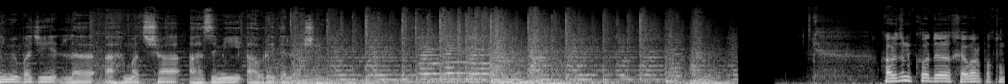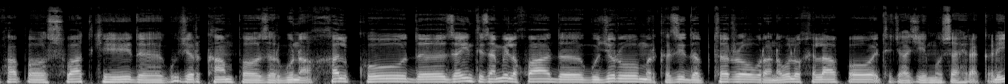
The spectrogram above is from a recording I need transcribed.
نیمه بجې له احمد شاه اعظمي اوریدل شي اوردونکو د خیبر پختونخوا په سواد کې د ګوجر کام په زرګونه خلکو د ځای انتظامی لخوا د ګوجرو مرکزی دفتر ورانولو خلاف احتجاجي مظاهره کړې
